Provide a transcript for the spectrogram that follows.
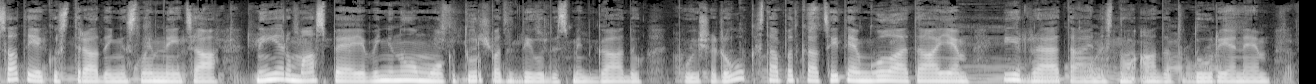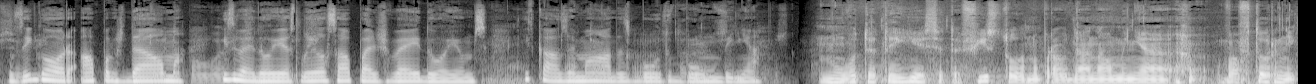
satieku Stradiņas slimnīcā. Nieru maspēja viņu nomoka turpat 20 gadu. Puiša rokas, tāpat kā citiem gulētājiem, ir rētainas no adatu durieniem. Uz Igora apakšdēlma izveidojies liels apaļš veidojums, it kā zem ādas būtu bumbiņa. Ну вот это и есть эта фистула, но правда она у меня во вторник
